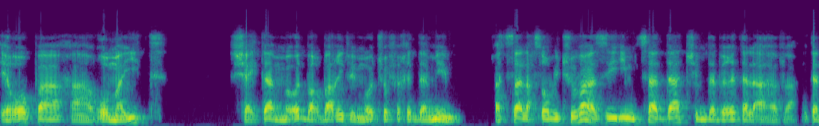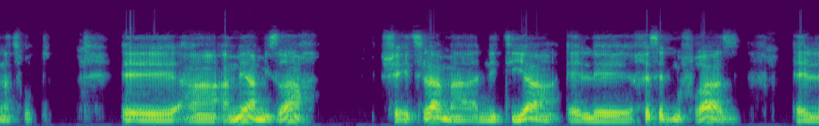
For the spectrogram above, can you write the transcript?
אירופה הרומאית, שהייתה מאוד ברברית ומאוד שופכת דמים, רצתה לחזור בתשובה, אז היא אימצה דת שמדברת על אהבה, את הנצרות. אה, עמי המזרח, שאצלם הנטייה אל חסד מופרז, אל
